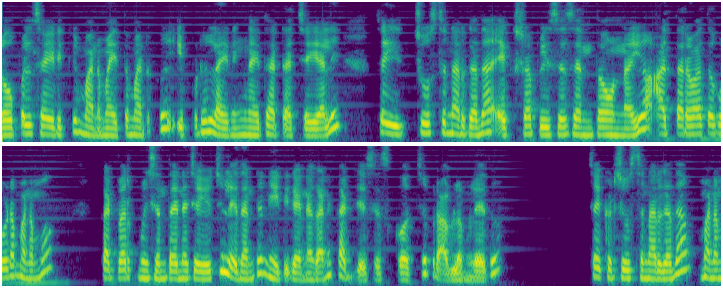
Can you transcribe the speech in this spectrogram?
లోపల సైడ్కి మనమైతే మటుకు ఇప్పుడు లైనింగ్ అయితే అటాచ్ చేయాలి. సో ఇది చూస్తున్నారు కదా ఎక్స్ట్రా పీసెస్ ఎంత ఉన్నాయో ఆ తర్వాత కూడా మనము కట్ వర్క్ మిషన్తో అయినా చేయొచ్చు. లేదంటే నీట్గా అయినా కానీ కట్ చేసేసుకోవచ్చు. ప్రాబ్లం లేదు. సో ఇక్కడ చూస్తున్నారు కదా మనం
